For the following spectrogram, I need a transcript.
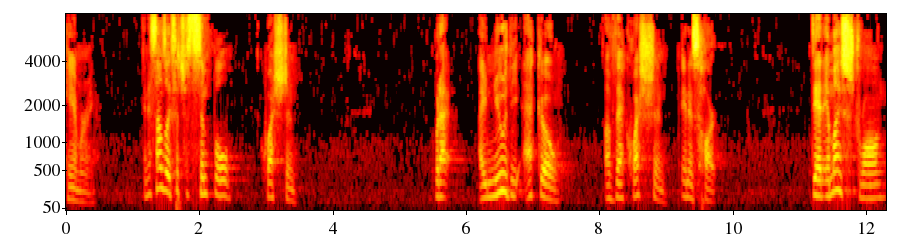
hammering? And it sounds like such a simple question. But I, I knew the echo of that question in his heart. Dad, am I strong?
